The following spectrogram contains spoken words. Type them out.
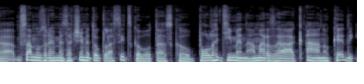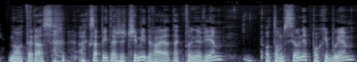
A samozrejme začneme tou klasickou otázkou. Poletíme na Mars a ak áno, kedy? No teraz, ak sa pýta, že či mi dvaja, tak to neviem. O tom silne pochybujem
